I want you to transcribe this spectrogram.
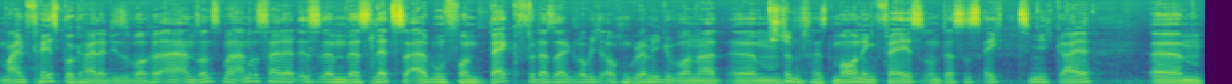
mein Facebook-Highlight diese Woche. Äh, ansonsten mein anderes Highlight ist ähm, das letzte Album von Beck, für das er, glaube ich, auch einen Grammy gewonnen hat. Ähm, Stimmt. Das heißt Morning Face und das ist echt ziemlich geil. Ähm,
